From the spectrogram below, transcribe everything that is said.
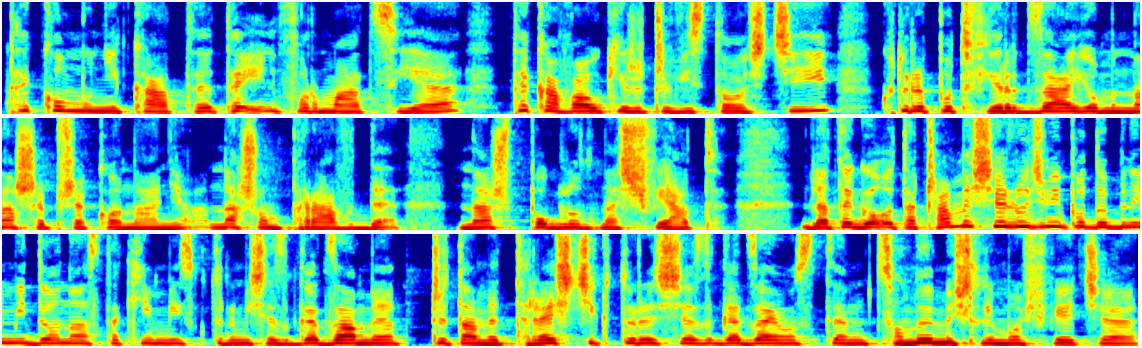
te komunikaty, te informacje, te kawałki rzeczywistości, które potwierdzają nasze przekonania, naszą prawdę, nasz pogląd na świat. Dlatego otaczamy się ludźmi podobnymi do nas, takimi, z którymi się zgadzamy, czytamy treści, które się zgadzają z tym, co my myślimy o świecie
